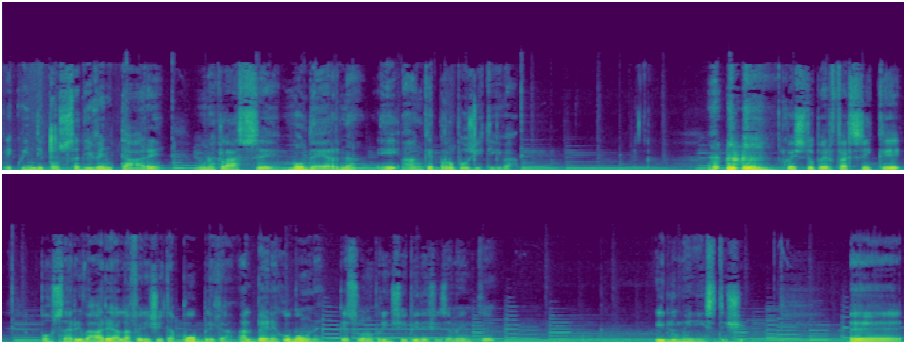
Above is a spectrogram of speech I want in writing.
e quindi possa diventare una classe moderna e anche propositiva. Questo per far sì che possa arrivare alla felicità pubblica, al bene comune, che sono principi decisamente illuministici. Eh,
